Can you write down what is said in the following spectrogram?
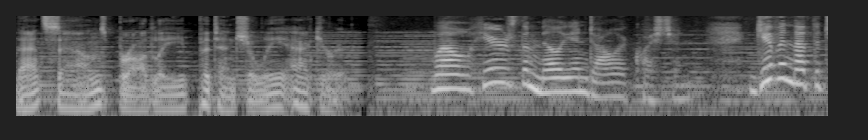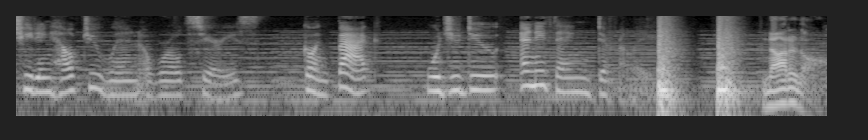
That sounds broadly potentially accurate. Well, here's the million dollar question. Given that the cheating helped you win a World Series, going back, would you do anything differently? Not at all.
